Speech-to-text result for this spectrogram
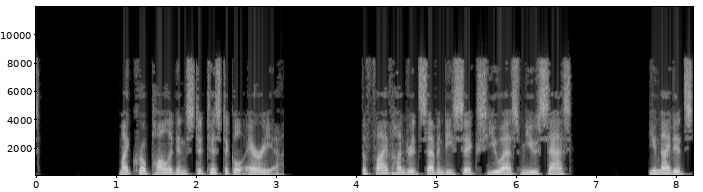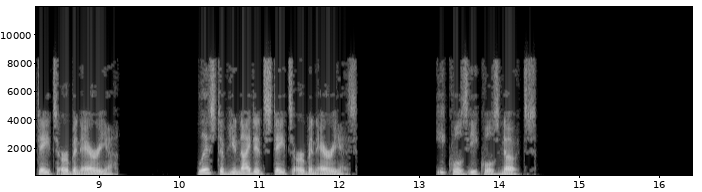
Micropolitan Statistical Area. The 576 US MU SAS United States Urban Area List of United States urban areas. Notes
